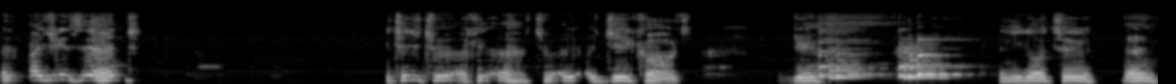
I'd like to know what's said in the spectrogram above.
And as you get to the end, you change it to a, to a, a G chord. You, and you go to then.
